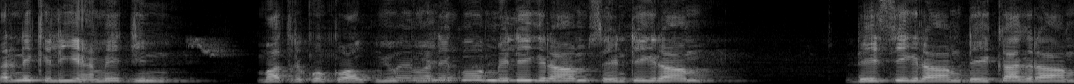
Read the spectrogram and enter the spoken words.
करने के लिए हमें जिन मात्रकों का उपयोग पैमाने को milligram centigram decigram decagram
